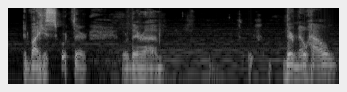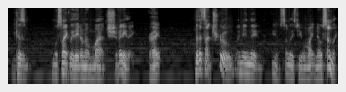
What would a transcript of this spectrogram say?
advice or their, or their, um, their know-how because most likely they don't know much of anything, right? But that's not true. I mean, they, you know, some of these people might know something.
